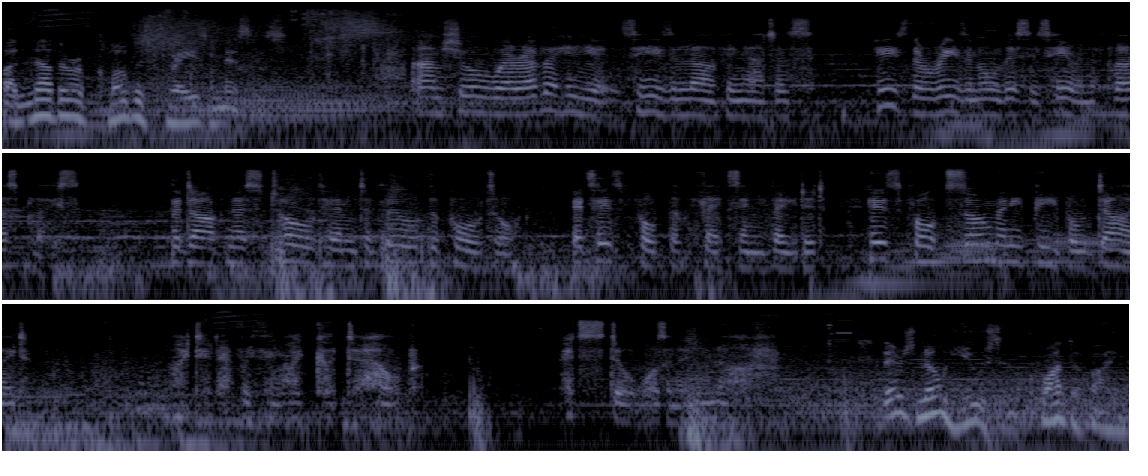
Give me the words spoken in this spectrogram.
another of Clovis Bray's misses. I'm sure wherever he is, he's laughing at us. He's the reason all this is here in the first place. The Darkness told him to build the portal. It's his fault that Vex invaded. His fault so many people died. I did everything I could to help. It still wasn't enough. There's no use in quantifying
